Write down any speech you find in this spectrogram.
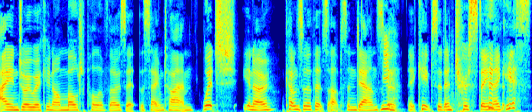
I enjoy working on multiple of those at the same time, which, you know, comes with its ups and downs, yeah. but it keeps it interesting, I guess.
